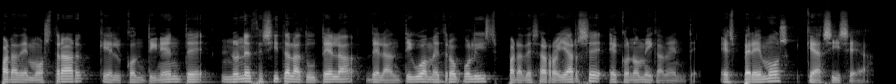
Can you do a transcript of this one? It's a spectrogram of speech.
para demostrar que el continente no necesita la tutela de la antigua metrópolis para desarrollarse económicamente. Esperemos que así sea.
